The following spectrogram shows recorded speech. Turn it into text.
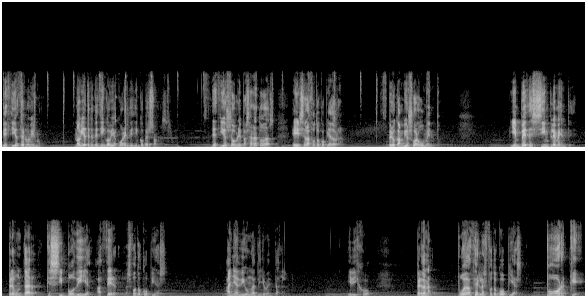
decidió hacer lo mismo. No había 35, había 45 personas. Decidió sobrepasar a todas e irse a la fotocopiadora. Pero cambió su argumento. Y en vez de simplemente preguntar que si podía hacer las fotocopias, añadió un gatillo mental. Y dijo, perdona, ¿puedo hacer las fotocopias porque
